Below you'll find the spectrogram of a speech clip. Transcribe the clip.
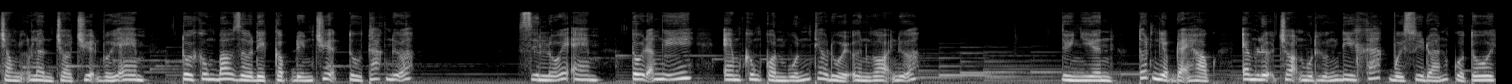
Trong những lần trò chuyện với em, tôi không bao giờ đề cập đến chuyện tu tác nữa. Xin lỗi em, tôi đã nghĩ em không còn muốn theo đuổi ơn gọi nữa. Tuy nhiên, tốt nghiệp đại học, em lựa chọn một hướng đi khác với suy đoán của tôi.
